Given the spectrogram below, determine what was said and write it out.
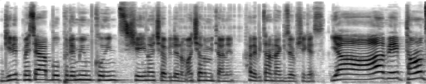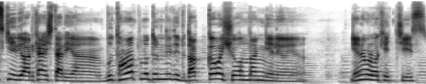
Gidip mesela bu premium coin şeyini açabilirim. Açalım bir tane. Hadi bir tane daha güzel bir şey gelsin. Ya abi hep taunt geliyor arkadaşlar ya. Bu taunt mudur nedir? Dakika başı ondan geliyor ya. Yine mi roketçiyiz?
